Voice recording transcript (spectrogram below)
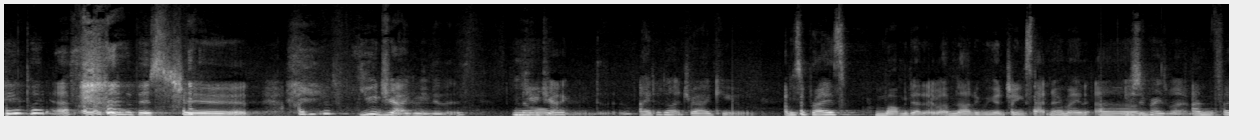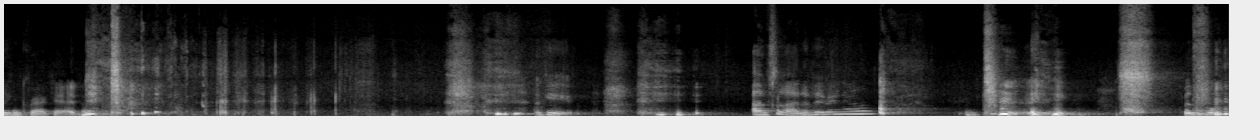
Me put effort into this shit. You dragged me to this. No. You dragged me to this. I did not drag you. I'm surprised mom and dad. I'm not even gonna jinx that. Never mind. Um, You're surprised what? I'm a fucking crackhead. Okay. I'm so out of it right now. for, the folks,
